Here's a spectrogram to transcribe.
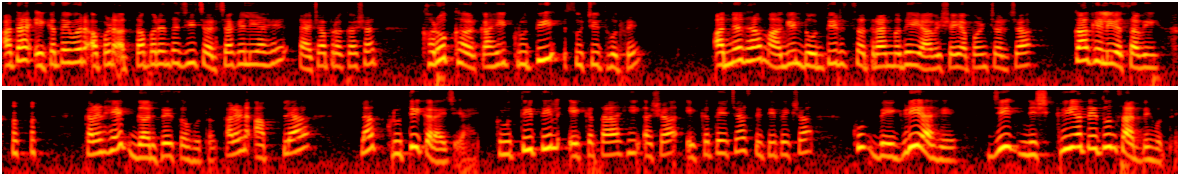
आता एकतेवर आपण आत्तापर्यंत जी चर्चा केली आहे त्याच्या प्रकाशात खरोखर काही कृती सूचित होते. अन्यथा मागील दोन तीन सत्रांमध्ये याविषयी आपण चर्चा का केली असावी? कारण हे गरजेचं होतं. कारण आपल्याला कृती करायची आहे. कृतीतील एकता ही अशा एकतेच्या स्थितीपेक्षा खूप वेगळी आहे. जी निष्क्रियतेतून साध्य होते.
